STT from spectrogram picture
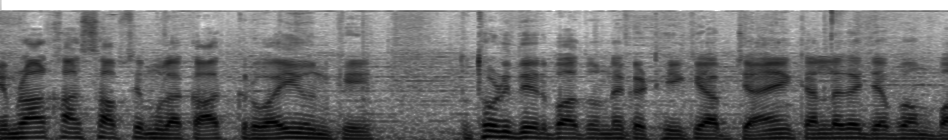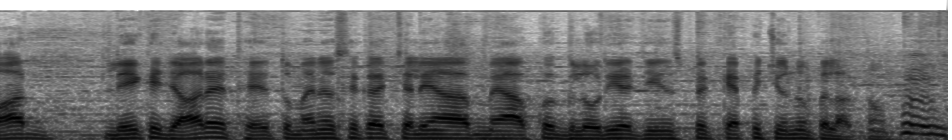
इमरान खान साहब से मुलाकात करवाई उनकी तो थोड़ी देर बाद उन्होंने कहा ठीक है आप जाएँ। कहने लगे जब हम बाहर लेके जा रहे थे तो मैंने उसे कहा चलें आप मैं आपको ग्लोरिया जीन्स पे कैपेचिनो पिलाता हूँ। हम्म।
